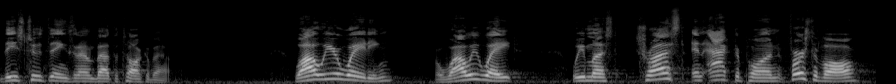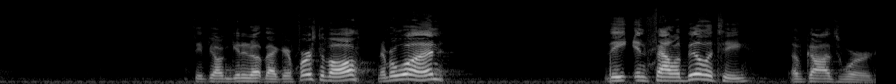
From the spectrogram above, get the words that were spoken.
these two things that I'm about to talk about. While we are waiting, or while we wait, we must trust and act upon, first of all, see if y'all can get it up back there. First of all, number one, the infallibility of God's Word.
